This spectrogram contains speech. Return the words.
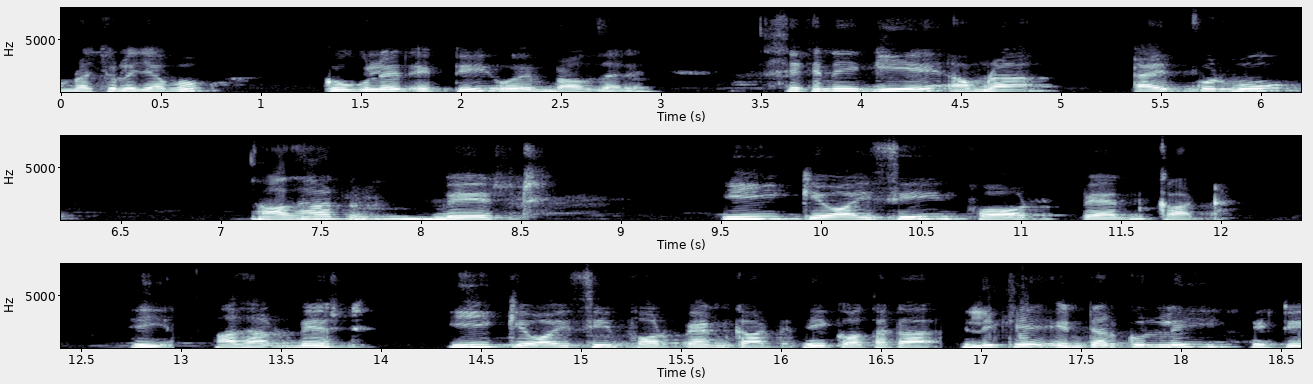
আমরা চলে যাব গুগলের একটি ওয়েব ব্রাউজারে। সেখানে গিয়ে আমরা টাইপ করব Aadhaar based e KYC for PAN card. এই Aadhaar based e KYC for PAN card, এই কথাটা লিখে এন্টার করলেই একটি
